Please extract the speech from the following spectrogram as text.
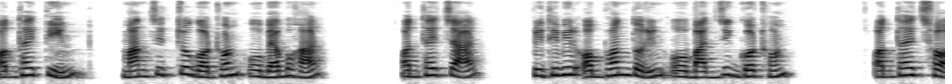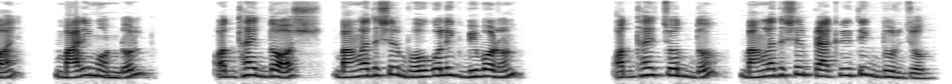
অধ্যায় তিন, মানচিত্র গঠন ও ব্যবহার। অধ্যায় চার, পৃথিবীর অভ্যন্তরীণ ও বাহ্যিক গঠন। অধ্যায় ছয়, বাড়িমণ্ডল। অধ্যায় দশ, বাংলাদেশের ভৌগোলিক বিবরণ। অধ্যায় চোদ্দ, বাংলাদেশের প্রাকৃতিক দুর্যোগ।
